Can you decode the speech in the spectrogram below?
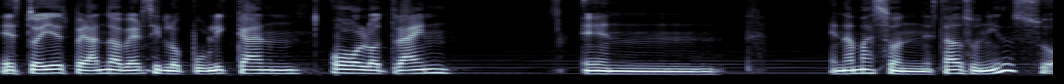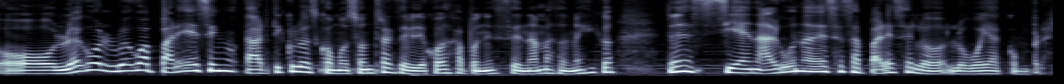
Estoy esperando a ver si lo publican o lo traen en, en Amazon Estados Unidos o luego, luego aparecen artículos como soundtracks de videojuegos japoneses en Amazon México. Entonces, si en alguna de esas aparece, lo, voy a comprar.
